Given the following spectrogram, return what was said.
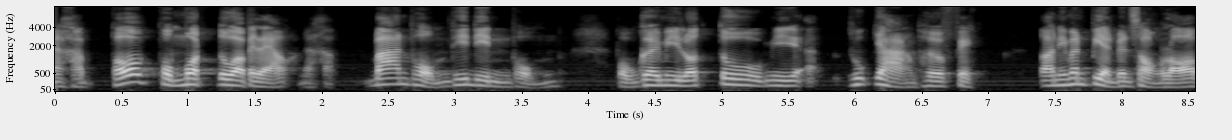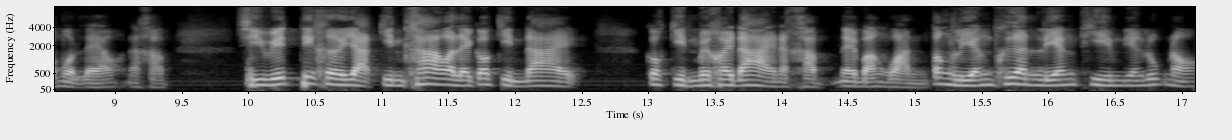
นะครับ เพราะว่าผมหมดตัวไปแล้วนะครับ บ้านผมที่ดินผม ผมเคยมีรถตู้มีทุกอย่างเพอร์เฟกตอนนี้มันเปลี่ยนเป็นสองล้อหมดแล้วนะครับ ชีวิตที่เคยอยากกินข้าวอะไรก็กินได้ ก็กินไม่ค่อยได้นะครับ ในบางวันต้องเลี้ยงเพื่อนเลี้ยงทีมเลี้ยงลูกน้อง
